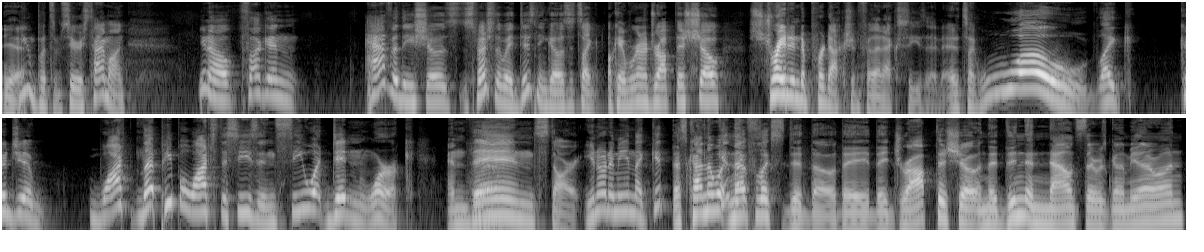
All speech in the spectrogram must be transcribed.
yeah. you can put some serious time on. You know, fucking half of these shows, especially the way Disney goes, it's like, okay, we're gonna drop this show straight into production for the next season. And it's like, whoa, like, could you watch let people watch the season, see what didn't work, and then start. You know what I mean? Like get That's kind of what Get, like- Netflix did, though. They they dropped the show and they didn't announce there was going to be another one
